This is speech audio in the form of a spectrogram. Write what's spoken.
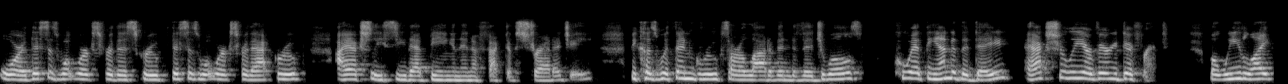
or this is what works for this group, this is what works for that group, I actually see that being an ineffective strategy because within groups are a lot of individuals who, at the end of the day, actually are very different. But we like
